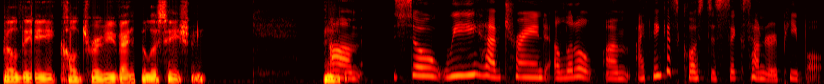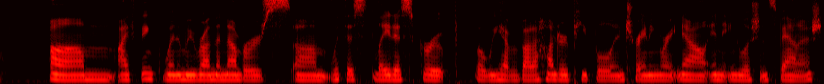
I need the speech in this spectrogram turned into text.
build a culture of evangelization. Mm-hmm. Um, so we have trained a little, um, I think it's close to 600 people. Um, I think when we run the numbers um, with this latest group, well, we have about 100 people in training right now in English and Spanish.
